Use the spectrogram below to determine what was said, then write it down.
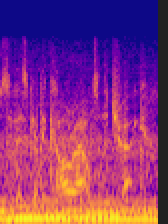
so let's get the car out to the track.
